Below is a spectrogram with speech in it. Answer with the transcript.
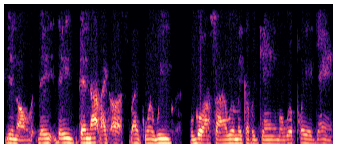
You know, they they they're not like us. Like when we we'll go outside, we'll make up a game or we'll play a game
